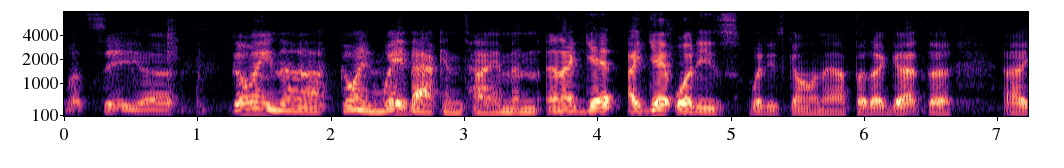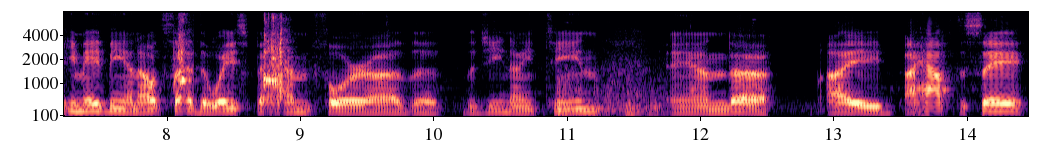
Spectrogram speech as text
let's see. going going way back in time, and, and I get I get what he's what he's going at, but I got the uh, he made me an outside the waistband for uh, the the G19, and uh, I I have to say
